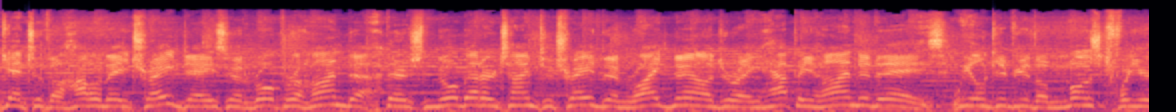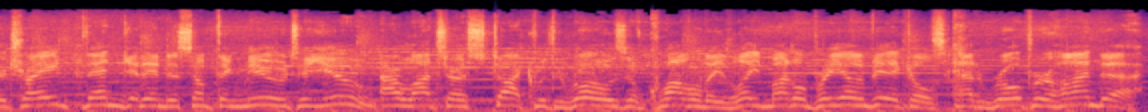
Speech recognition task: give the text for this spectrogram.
Get to the holiday trade days at Roper Honda. There's no better time to trade than right now during Happy Honda Days. We'll give you the most for your trade, then get into something new to you. Our lots are stocked with rows of quality late model pre owned vehicles at Roper Honda.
